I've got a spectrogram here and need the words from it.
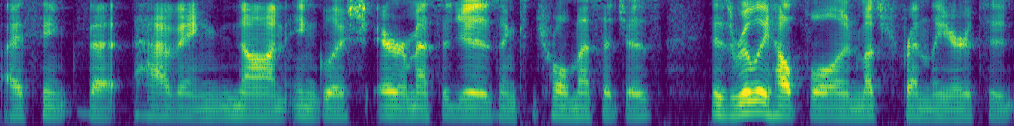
I think that having non English error messages and control messages is really helpful and much friendlier to,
